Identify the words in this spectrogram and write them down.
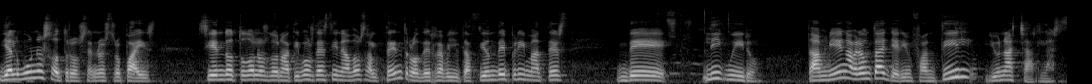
y algunos otros en nuestro país, siendo todos los donativos destinados al Centro de Rehabilitación de Primates de Liguiro. También habrá un taller infantil y unas charlas.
